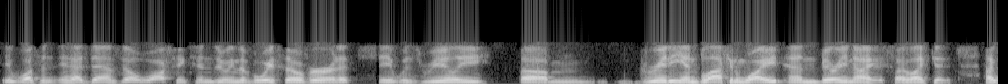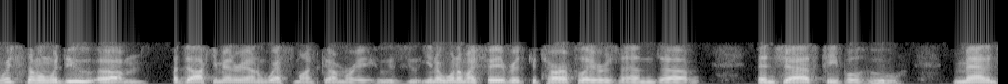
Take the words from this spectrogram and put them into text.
It wasn't. It had Denzel Washington doing the voiceover, and it it was really um gritty and black and white and very nice. I liked it. I wish someone would do um a documentary on Wes Montgomery, who is you know one of my favorite guitar players and um, and jazz people who managed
